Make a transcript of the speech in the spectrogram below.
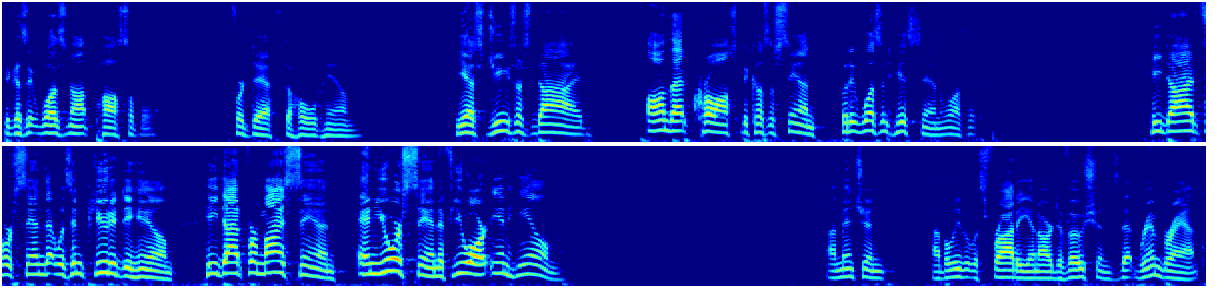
because it was not possible for death to hold him. Yes, Jesus died on that cross because of sin, but it wasn't his sin, was it? He died for sin that was imputed to him. He died for my sin and your sin if you are in him. I mentioned I believe it was Friday in our devotions, that Rembrandt,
